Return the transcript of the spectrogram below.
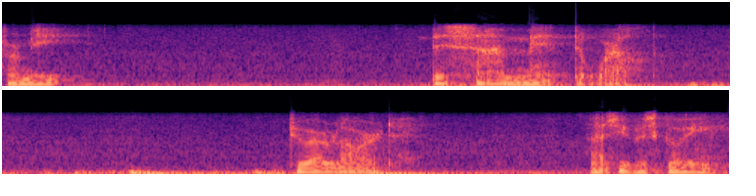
for me. This psalm meant the world to our Lord as he was going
